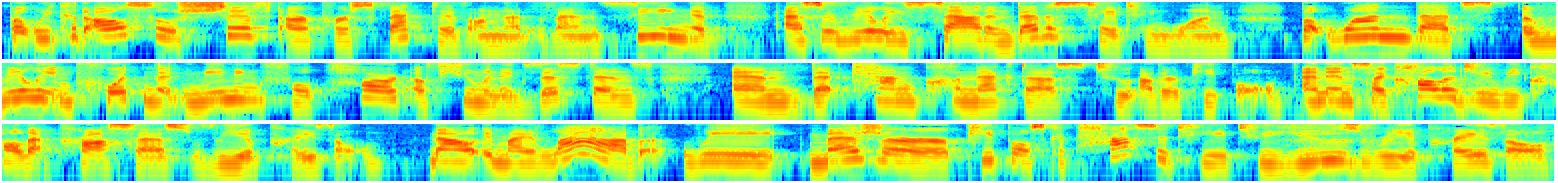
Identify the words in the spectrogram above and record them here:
But we could also shift our perspective on that event, seeing it as a really sad and devastating one, but one that's a really important and meaningful part of human existence and that can connect us to other people. And in psychology, we call that process reappraisal. Now, in my lab, we measure people's capacity to use reappraisal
